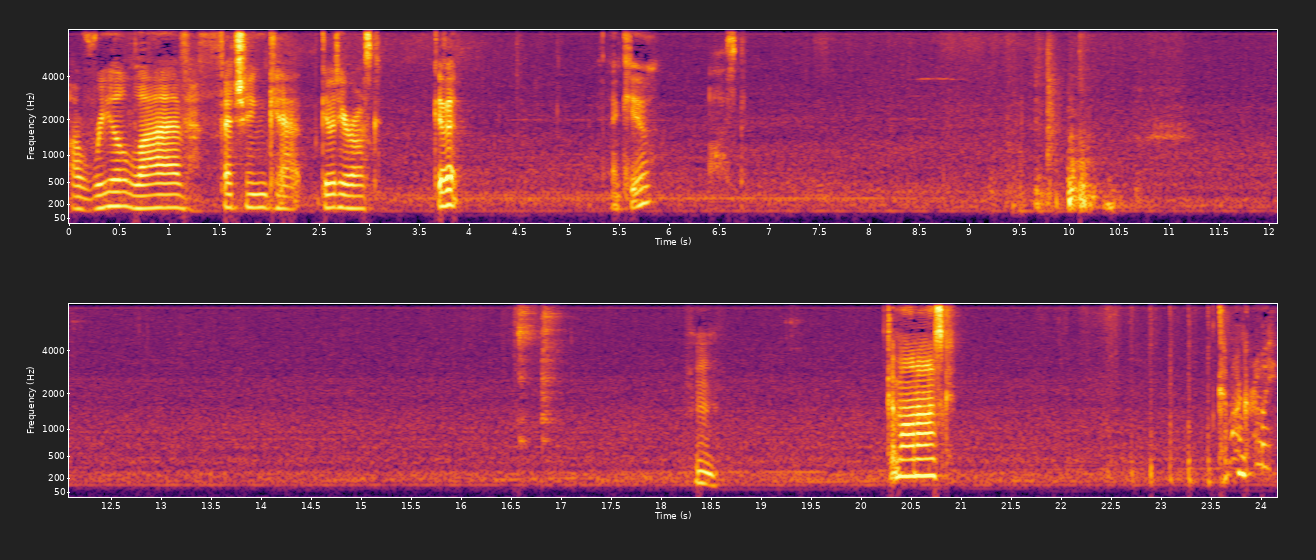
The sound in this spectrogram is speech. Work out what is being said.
A real live fetching cat. Give it here, Osk. Give it. Thank you. Osk. Hmm. Come on, Osk. Come on, girlie.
